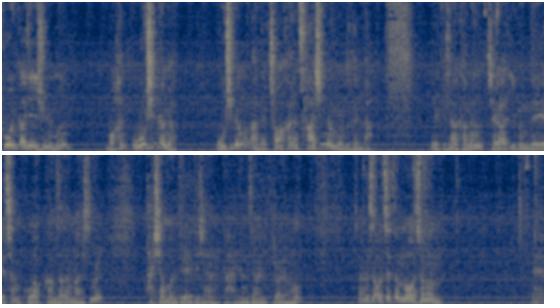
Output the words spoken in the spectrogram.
후원까지 해주시는 분은 뭐 한 50여 명, 50여 명은 안 돼요. 정확한 한 40명 정도 된다. 이렇게 생각하면 제가 이분들에게 참 고맙고 감사하다는 말씀을 다시 한번 드려야 되지 않을까 이런 생각이 들어요. 자, 그래서 어쨌든 뭐 저는 예,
